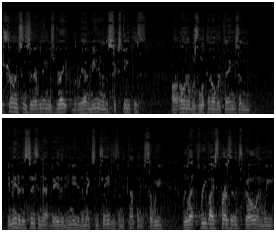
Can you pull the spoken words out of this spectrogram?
assurances that everything was great, but we had a meeting on the 16th as our owner was looking over things, and he made a decision that day that he needed to make some changes in the company. So we, we let three vice presidents go, and we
